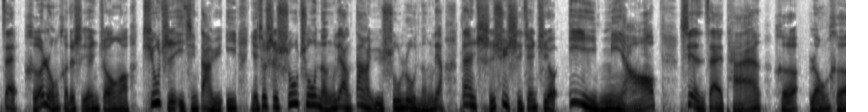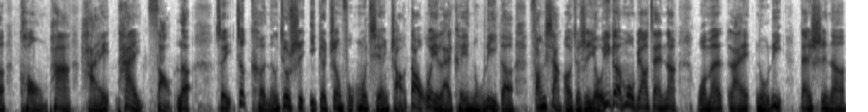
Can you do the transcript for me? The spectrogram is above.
在核融合的实验中哦，Q 值。已经大于一，也就是输出能量大于输入能量，但持续时间只有一秒。现在谈核融合恐怕还太早了，所以这可能就是一个政府目前找到未来可以努力的方向哦，就是有一个目标在那，我们来努力。但是呢，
